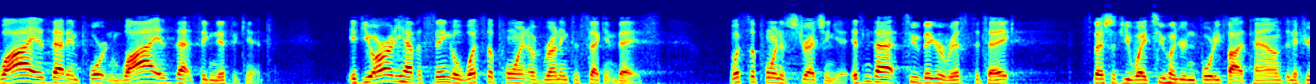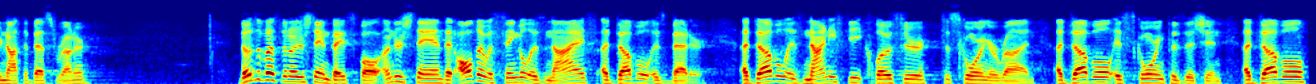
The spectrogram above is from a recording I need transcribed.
Why is that important? Why is that significant? If you already have a single, what's the point of running to second base? What's the point of stretching it? Isn't that too big a risk to take? Especially if you weigh 245 pounds and if you're not the best runner? Those of us that understand baseball understand that although a single is nice, a double is better. A double is 90 feet closer to scoring a run. A double is scoring position. A double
